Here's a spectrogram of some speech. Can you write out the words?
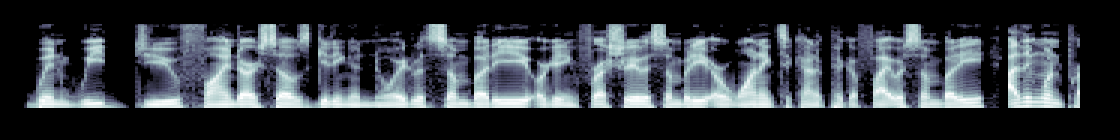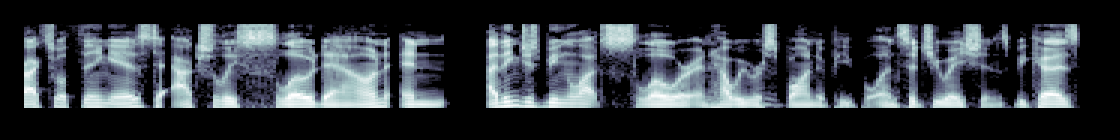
when we do find ourselves getting annoyed with somebody or getting frustrated with somebody or wanting to kind of pick a fight with somebody. I think one practical thing is to actually slow down and I think just being a lot slower in how we mm-hmm. respond to people and situations because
